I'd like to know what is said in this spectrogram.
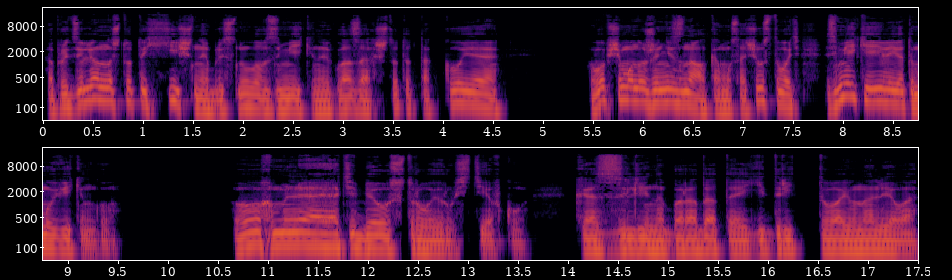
Определенно что-то хищное блеснуло в Змейкиных глазах, что-то такое... В общем, он уже не знал, кому сочувствовать, Змейке или этому викингу. «Ох, мля, я тебе устрою, Рустевку, козлина бородатая, ядрить твою налево!»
